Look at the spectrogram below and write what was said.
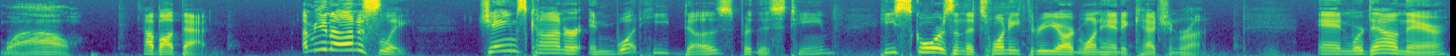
Wow. How about that? I mean, honestly, James Conner and what he does for this team, he scores in the 23 yard one handed catch and run. And we're down there,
